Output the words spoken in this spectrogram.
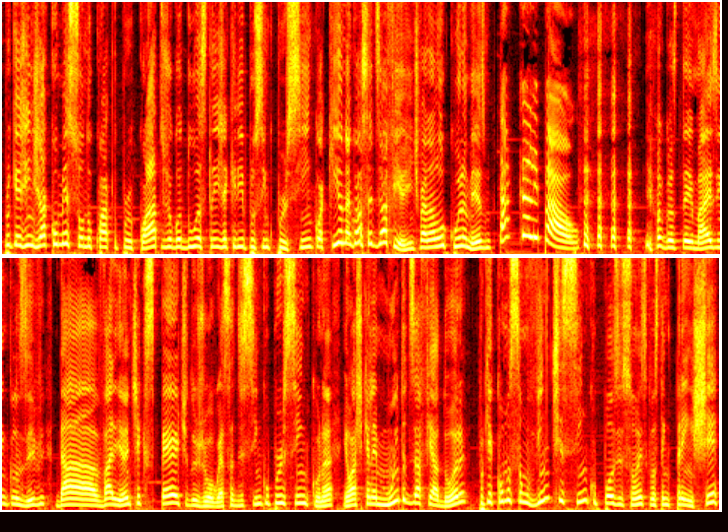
porque a gente já começou no 4x4, jogou duas, três, já queria ir pro 5x5. Aqui o negócio é desafio, a gente vai na loucura mesmo. Taca-lhe pau! Eu gostei mais, inclusive, da variante expert do jogo, essa de 5x5, né? Eu acho que ela é muito desafiadora, porque como são 25 posições que você tem que preencher,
